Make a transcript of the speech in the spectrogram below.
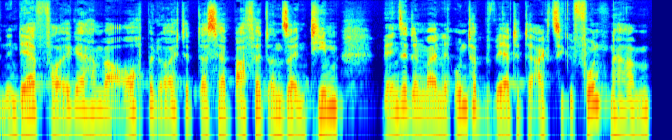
Und in der Folge haben wir auch beleuchtet, dass Herr Buffett und sein Team, wenn sie denn mal eine unterbewertete Aktie gefunden haben,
